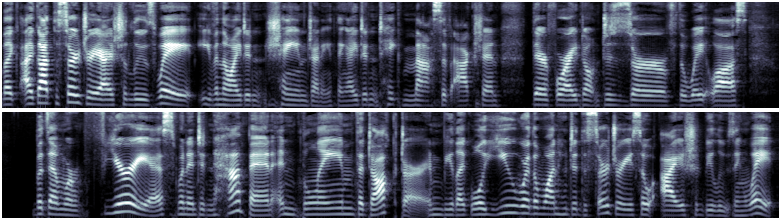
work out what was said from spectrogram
like I got the surgery, I should lose weight, even though I didn't change anything. I didn't take massive action. Therefore, I don't deserve the weight loss. But then we're furious when it didn't happen and blame the doctor and be like, well, you were the one who did the surgery, so I should be losing weight.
